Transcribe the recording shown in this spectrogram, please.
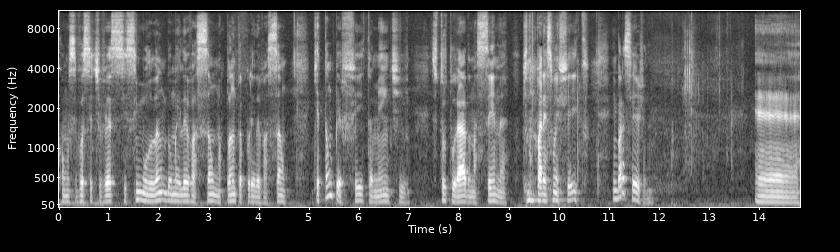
como se você estivesse simulando uma elevação, uma planta por elevação, que é tão perfeitamente estruturado na cena que não parece um efeito, embora seja. Né? É...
